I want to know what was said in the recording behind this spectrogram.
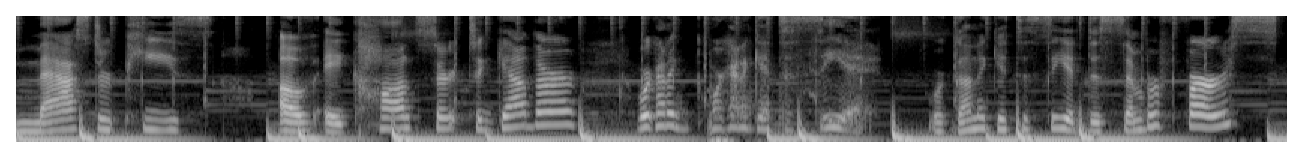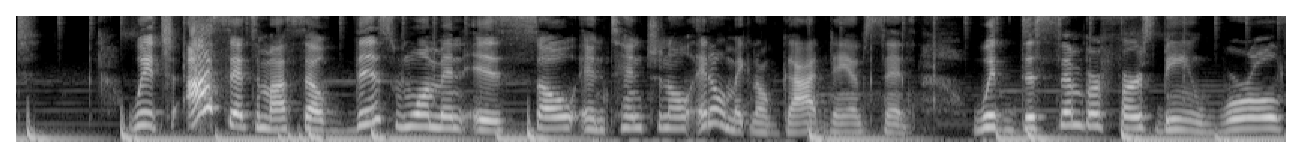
masterpiece of a concert together. We're going to we're going to get to see it. We're going to get to see it December 1st. Which I said to myself, this woman is so intentional. It don't make no goddamn sense. With December 1st being World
